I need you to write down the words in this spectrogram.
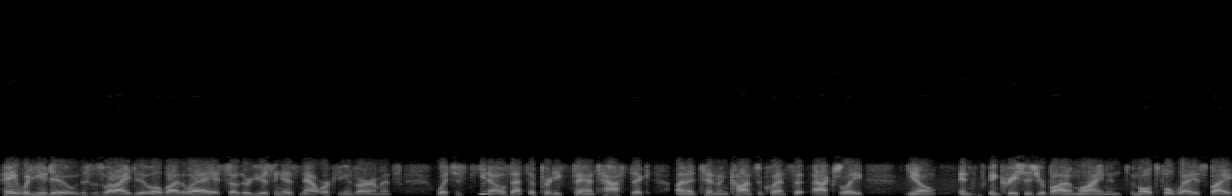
Hey, what do you do? This is what I do. Oh, by the way, so they're using it as networking environments, which is you know that's a pretty fantastic unintended consequence that actually you know in, increases your bottom line in multiple ways by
